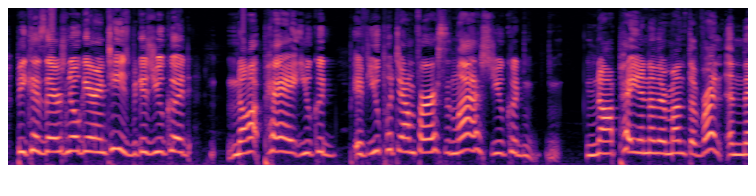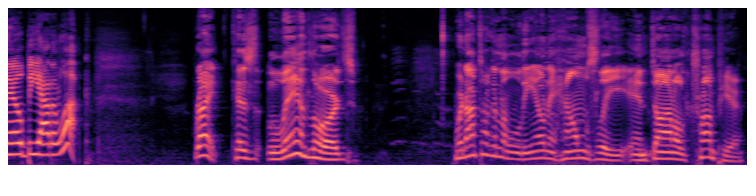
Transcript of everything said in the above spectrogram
Because there's no guarantees. Because you could not pay. You could, if you put down first and last, you could not pay another month of rent and they'll be out of luck. Right, because landlords, we're not talking to Leona Helmsley and Donald Trump here.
